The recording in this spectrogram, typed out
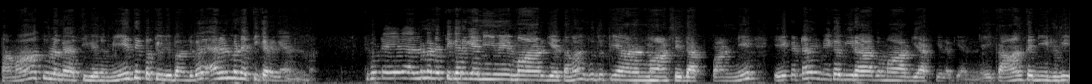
තමා තුළම ඇති වෙන මේ දෙක පිළිබඳව ඇල්ම නැති කර ගැනීම. එතකොට ඒ ඇල්ම නැති කර ගැනීමේ මාර්ගය තමයි බුදු පියාණන් වහන්සේ දක්වන්නේ. ඒකටයි මේක විරාග මාර්ගයක් කියලා කියන්නේ. ඒකාන්ත නිර්වි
